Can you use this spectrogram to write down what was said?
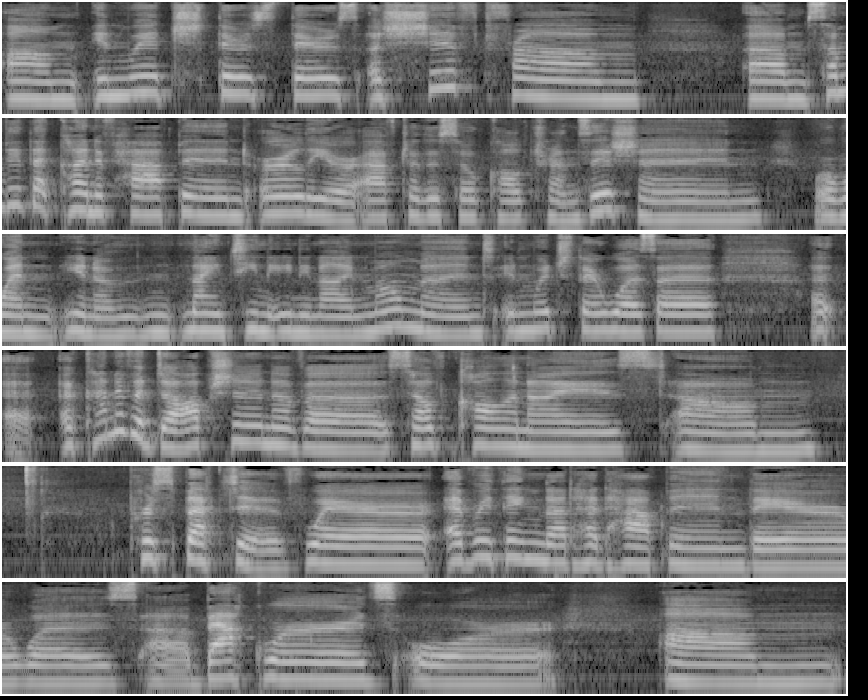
um, in which there's there's a shift from um, something that kind of happened earlier after the so-called transition or when you know 1989 moment in which there was a a, a kind of adoption of a self-colonized um, perspective where everything that had happened there was uh, backwards or um,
